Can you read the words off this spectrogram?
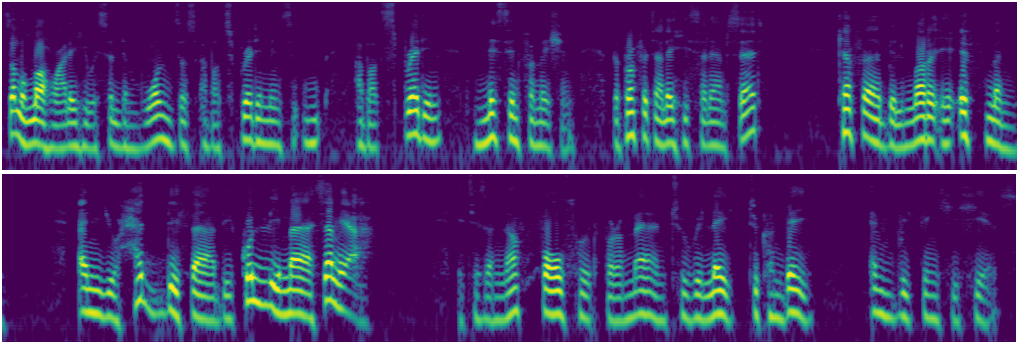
wasallam warns us about spreading mis- about spreading misinformation. The Prophet salam said, "Kafa bil mar'i ithman أن يحدث بكل ما سمع It is enough falsehood for a man to relate, to convey everything he hears.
